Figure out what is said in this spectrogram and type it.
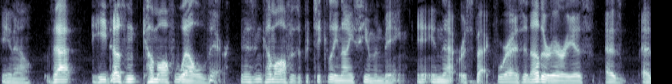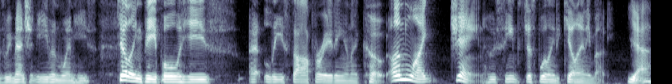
You know that he doesn't come off well there. He doesn't come off as a particularly nice human being in, in that respect. Whereas in other areas, as as we mentioned, even when he's killing people, he's at least operating in a code. Unlike Jayne, who seems just willing to kill anybody. Yeah,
